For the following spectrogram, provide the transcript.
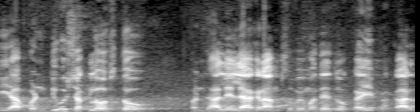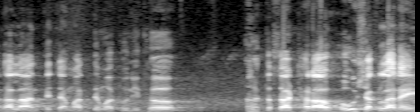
ही आपण देऊ शकलो असतो. पण झालेल्या ग्रामसभेमध्ये जो काही प्रकार झाला आणि त्याच्या माध्यमातून इथं तसा ठराव होऊ शकला नाही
